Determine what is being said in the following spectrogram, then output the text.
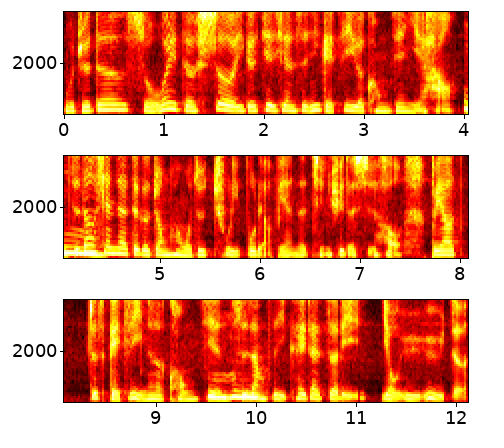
我觉得所谓的设一个界限，是你给自己一个空间也好。嗯你知道现在这个状况，我就处理不了别人的情绪的时候，不要。就是给自己那个空间，嗯是让自己可以在这里有余裕的，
